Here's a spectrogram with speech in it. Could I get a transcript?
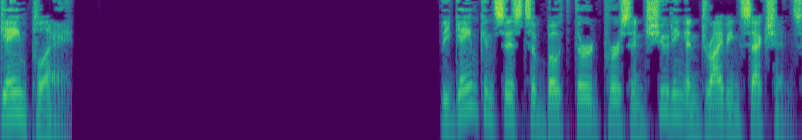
Gameplay The game consists of both third-person shooting and driving sections.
